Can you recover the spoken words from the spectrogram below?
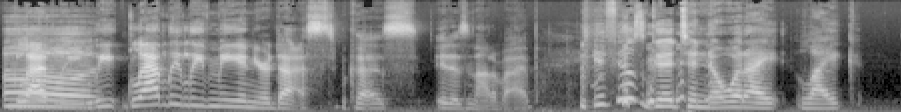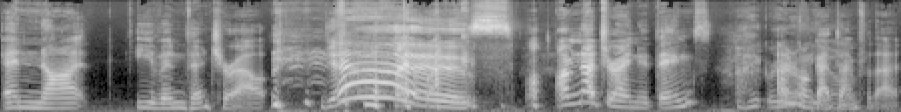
gladly, le- gladly leave me in your dust because it is not a vibe. It feels good to know what I like and not even venture out. Yes, I'm not trying new things. I agree. I don't got you. time for that.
